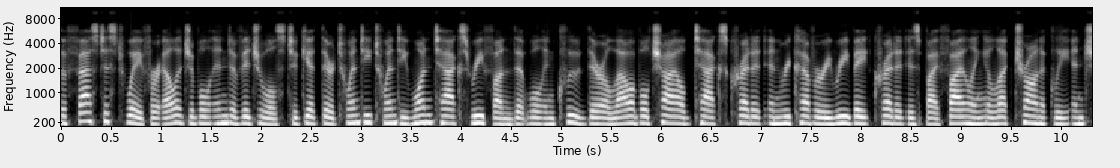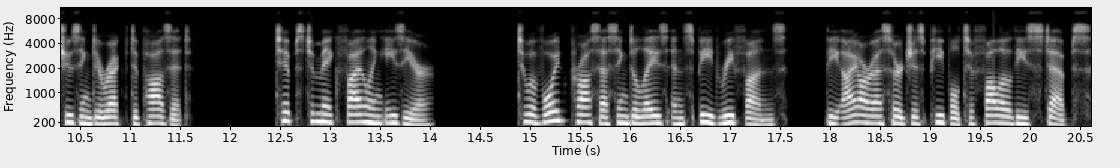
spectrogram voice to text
The fastest way for eligible individuals to get their 2021 tax refund that will include their allowable child tax credit and recovery rebate credit is by filing electronically and choosing direct deposit. Tips to make filing easier. To avoid processing delays and speed refunds, the IRS urges people to follow these steps.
